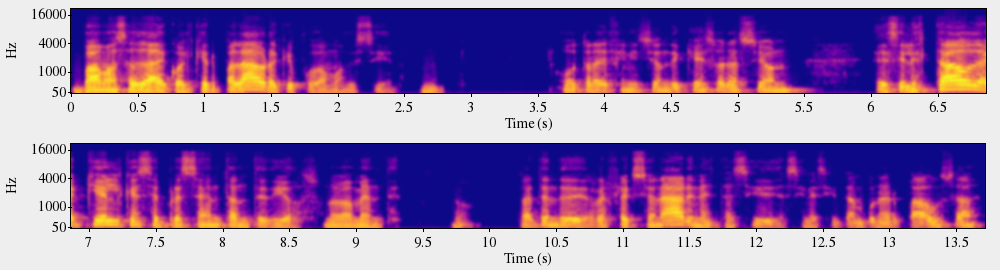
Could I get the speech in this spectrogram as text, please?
va más allá de cualquier palabra que podamos decir. Otra definición de qué es oración es el estado de aquel que se presenta ante Dios, nuevamente. Traten de reflexionar en estas ideas. Si necesitan poner pausa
